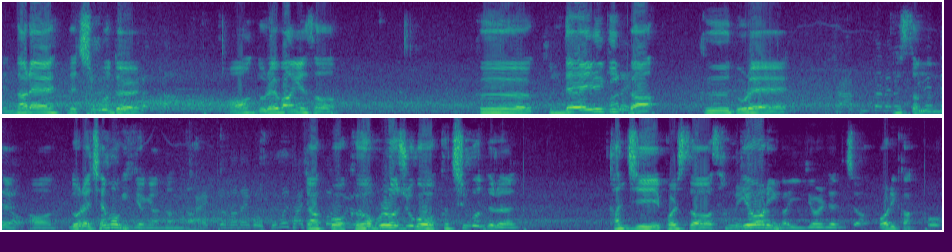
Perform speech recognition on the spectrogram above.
옛날에 내 친구들 어 노래방에서 그 군대 일기인가? 그 노래 했었는데. 어 노래 제목이 기억이 안 난다. 그래갖고 그거 불러주고 그 친구들은 간지 벌써 3개월인가 2개월 됐죠. 머리 깎고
